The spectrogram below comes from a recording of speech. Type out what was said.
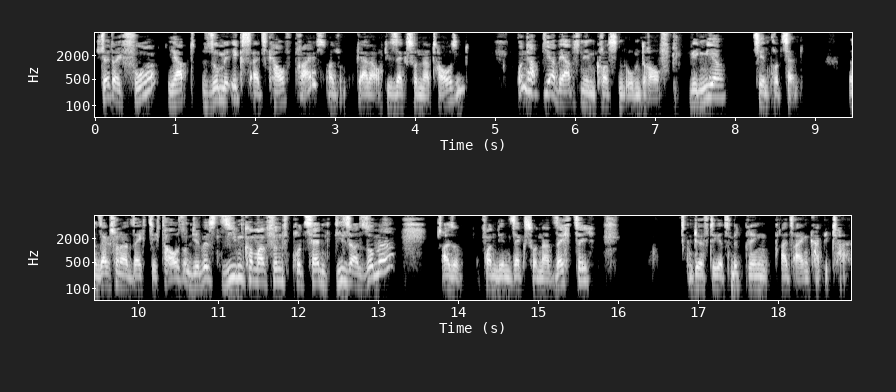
Stellt euch vor, ihr habt Summe X als Kaufpreis, also gerne auch die 600.000, und habt die Erwerbsnebenkosten obendrauf. Wegen mir 10 Prozent. Dann 660.000 und ihr wisst, 7,5 Prozent dieser Summe, also von den 660 dürft ihr jetzt mitbringen als Eigenkapital.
